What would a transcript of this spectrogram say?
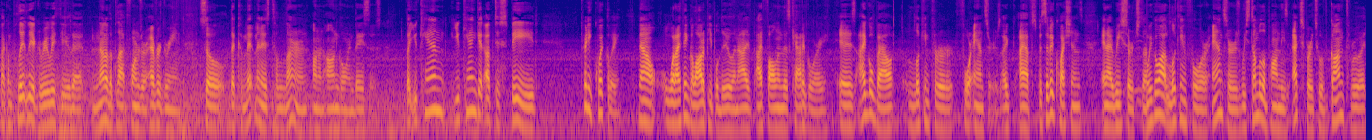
So I completely agree with you that none of the platforms are evergreen. So the commitment is to learn on an ongoing basis. But you can you can get up to speed pretty quickly. Now, what I think a lot of people do, and I I fall in this category, is I go about looking for for answers. I, I have specific questions and I research them. We go out looking for answers. We stumble upon these experts who have gone through it,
